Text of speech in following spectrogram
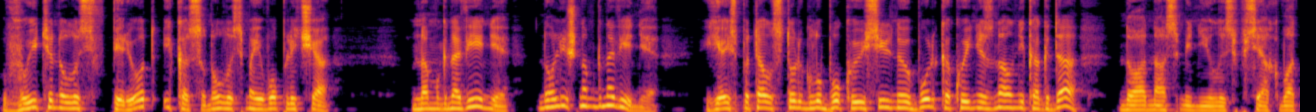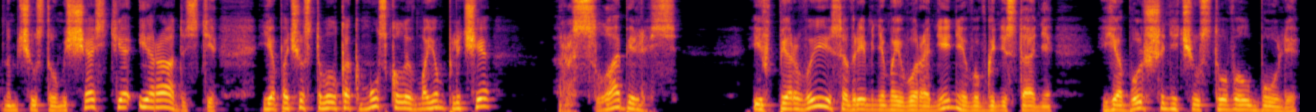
вытянулась вперед и коснулась моего плеча. На мгновение, но лишь на мгновение, я испытал столь глубокую и сильную боль, какой не знал никогда, но она сменилась всеохватным чувством счастья и радости. Я почувствовал, как мускулы в моем плече расслабились. И впервые со времени моего ранения в Афганистане я больше не чувствовал боли.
